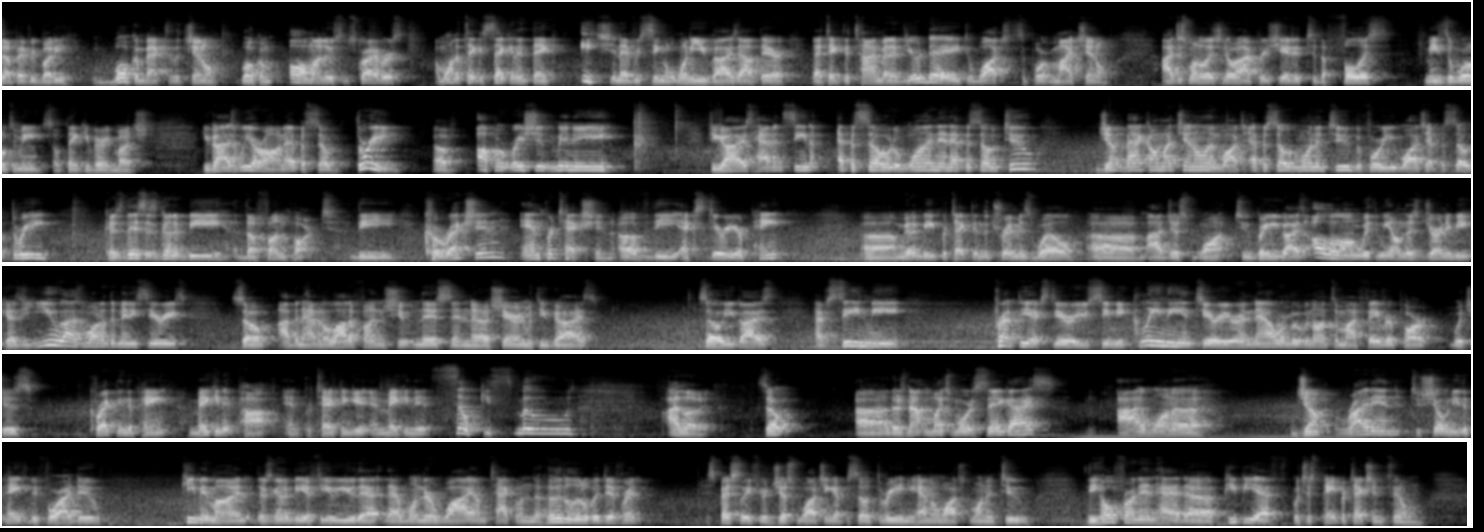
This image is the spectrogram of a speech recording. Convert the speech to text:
Is up everybody? Welcome back to the channel. Welcome all my new subscribers. I want to take a second and thank each and every single one of you guys out there that take the time out of your day to watch and support my channel. I just want to let you know I appreciate it to the fullest. It means the world to me, so thank you very much. You guys, we are on episode three of Operation Mini. If you guys haven't seen episode one and episode two, jump back on my channel and watch episode one and two before you watch episode three because this is going to be the fun part. The correction and protection of the exterior paint. Uh, i'm going to be protecting the trim as well. Uh, i just want to bring you guys all along with me on this journey because you guys wanted the mini series so i've been having a lot of fun shooting this and uh, sharing with you guys. So you guys have seen me prep the exterior, you see me clean the interior, and now we're moving on to my favorite part, which is correcting the paint, making it pop, and protecting it, and making it silky smooth. I love it. So, uh, there's not much more to say, guys. I want to jump right in to showing you the paint before I do. Keep in mind, there's going to be a few of you that, that wonder why I'm tackling the hood a little bit different especially if you're just watching episode three and you haven't watched one and two. The whole front end had uh, PPF, which is paint protection film,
